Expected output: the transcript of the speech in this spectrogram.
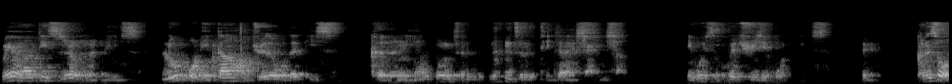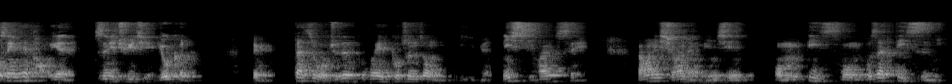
没有要 diss 任何人的意思。如果你刚好觉得我在 diss，可能你要 认真认真停下来想一想，你为什么会曲解我的意思？对，可能是我声音太讨厌，使你曲解，有可能。对，但是我绝对不会不尊重你的意愿。你喜欢谁，然后你喜欢哪个明星，我们 diss 我们不是在 diss 你，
